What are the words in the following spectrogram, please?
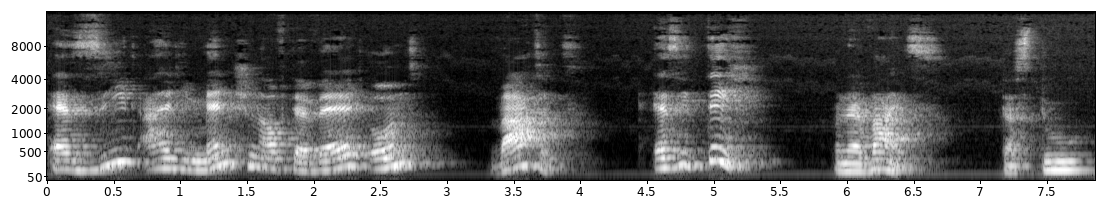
Er sieht all die Menschen auf der Welt und wartet. Er sieht dich und er weiß, dass du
